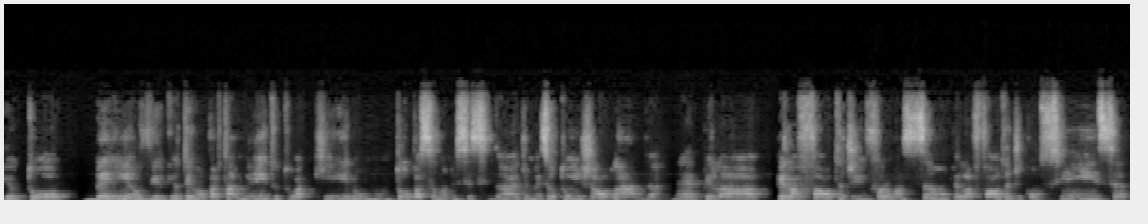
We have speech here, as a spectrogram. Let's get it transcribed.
eu estou bem, eu, vi, eu tenho um apartamento, estou aqui, não estou passando necessidade, mas eu estou enjaulada, né, pela, pela falta de informação, pela falta de consciência,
